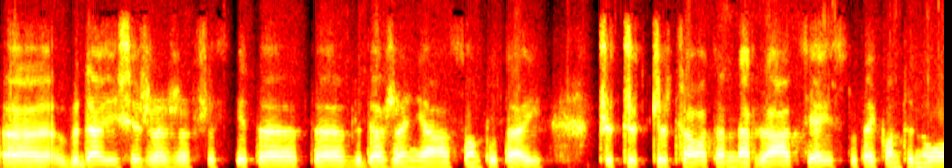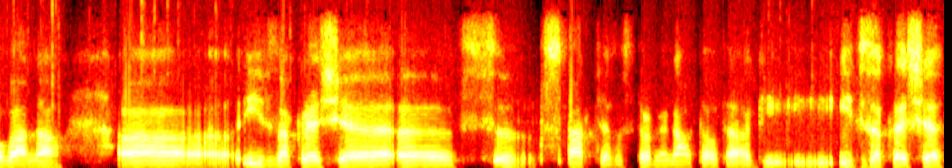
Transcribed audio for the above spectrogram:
e, wydaje się, że, że wszystkie te, te wydarzenia są tutaj, czy, czy, czy cała ta narracja jest tutaj kontynuowana i w zakresie wsparcia ze strony NATO, tak, i, i w zakresie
